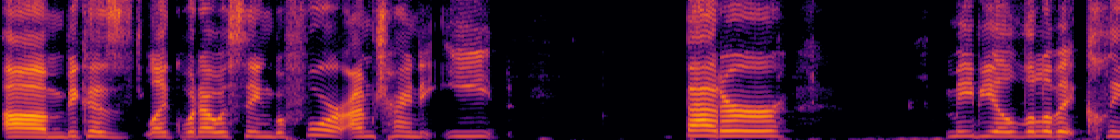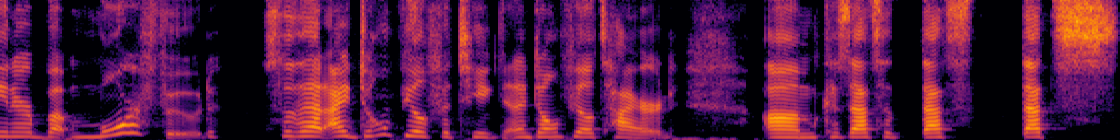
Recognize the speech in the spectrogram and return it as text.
um, because like what I was saying before, I'm trying to eat better, maybe a little bit cleaner, but more food so that I don't feel fatigued and I don't feel tired. Um, because that's a, that's that's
